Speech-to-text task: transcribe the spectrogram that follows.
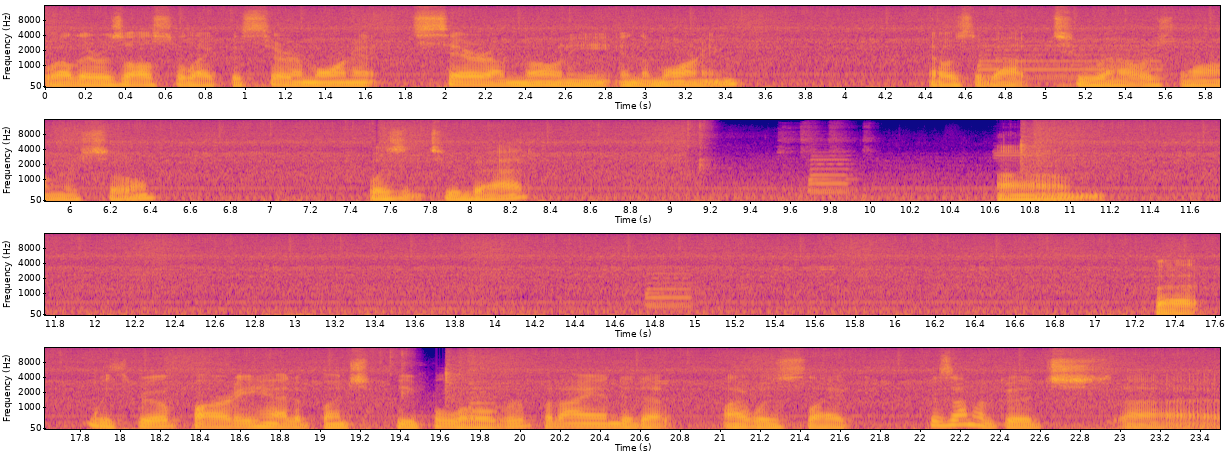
well, there was also like the ceremony ceremony in the morning. That was about two hours long or so. Wasn't too bad. Um, but we threw a party, had a bunch of people over, but I ended up, I was like, because I'm a good uh,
